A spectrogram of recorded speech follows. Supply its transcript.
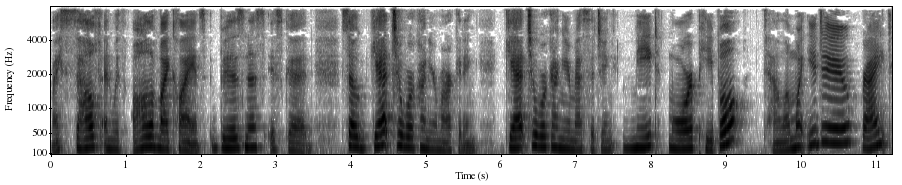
myself and with all of my clients. Business is good. So get to work on your marketing. Get to work on your messaging. Meet more people. Tell them what you do, right?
